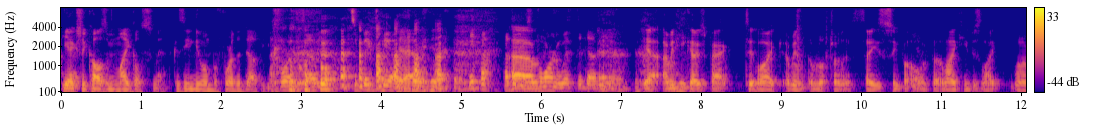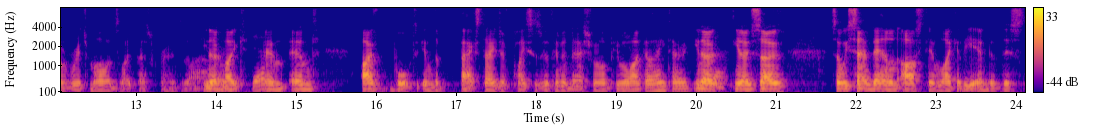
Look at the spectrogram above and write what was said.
He actually calls him Michael Smith because he knew him before the W. For the W. It's a big deal. Yeah. Yeah. I think he Um, was born with the W. yeah, I mean, he goes back to like, I mean, I'm not trying to say he's super old, but like he was like one of Rich Mullins' like best friends, and, you know, like, Yeah. and and I've walked in the backstage of places with him in Nashville, and people are like, oh, hey Terry, you know, Yeah. you know, so so we sat him down and asked him like at the end of this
